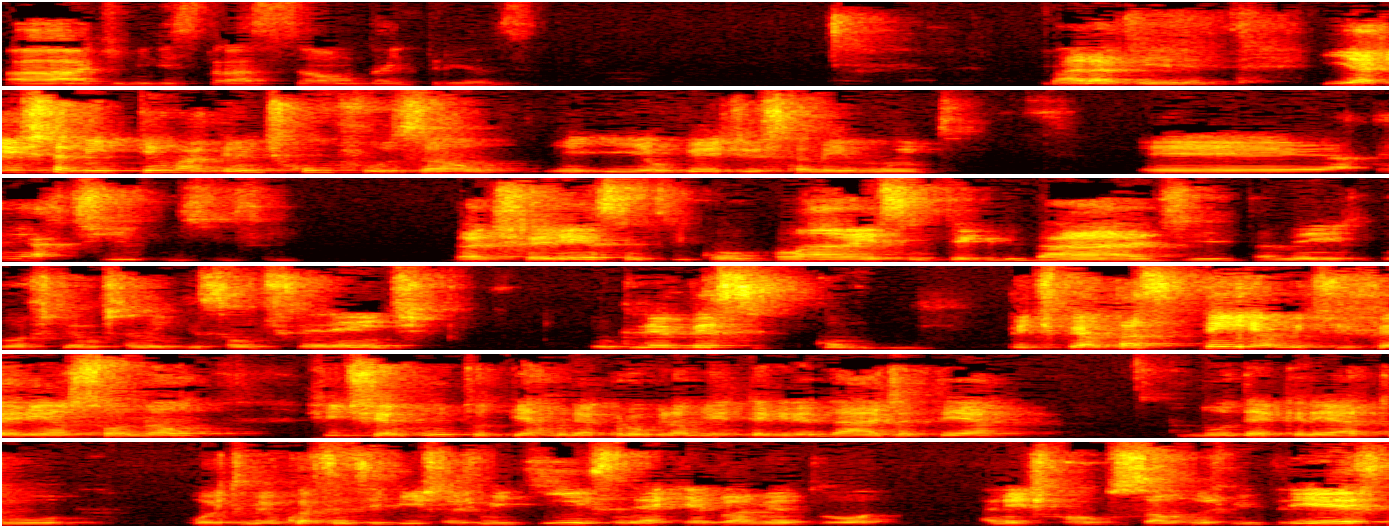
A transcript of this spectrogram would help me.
à administração da empresa. Maravilha. E a gente também tem uma grande confusão, e, eu vejo isso também muito, é, até em artigos, enfim, da diferença entre compliance, integridade, também dois termos também que são diferentes. Eu queria ver se te perguntar se tem realmente diferença ou não. A gente vê muito o termo, né, programa de integridade até no decreto 8.420 de 2015, né, que regulamentou a lei de corrupção de 2013.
